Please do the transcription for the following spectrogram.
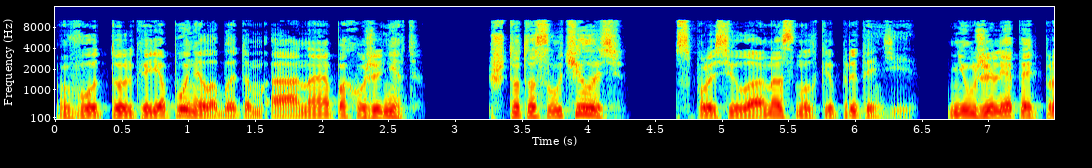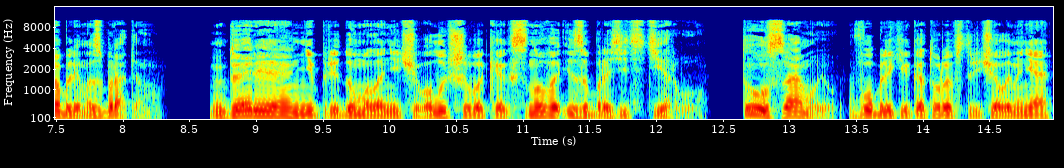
Вот только я понял об этом, а она, похоже, нет. «Что-то случилось?» — спросила она с ноткой претензии. «Неужели опять проблемы с братом?» Дарья не придумала ничего лучшего, как снова изобразить стерву. Ту самую, в облике которой встречала меня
